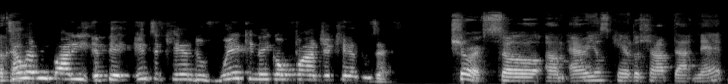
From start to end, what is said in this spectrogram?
Okay. Tell everybody if they're into candles, where can they go find your candles at? Sure. So um, arielscandleshop.net.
